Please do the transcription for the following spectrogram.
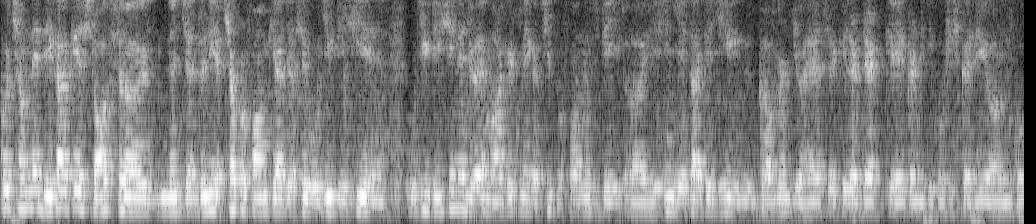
कुछ हमने देखा कि स्टॉक्स ने जनरली अच्छा परफॉर्म किया, जैसे ओ जी डी सी है। ओ जी डी सी ने जो है मार्केट में एक अच्छी परफॉर्मेंस दी। रीज़न ये था कि जी गवर्नमेंट जो है सर्कुलर डेट क्लियर करने की कोशिश कर रही है और उनको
